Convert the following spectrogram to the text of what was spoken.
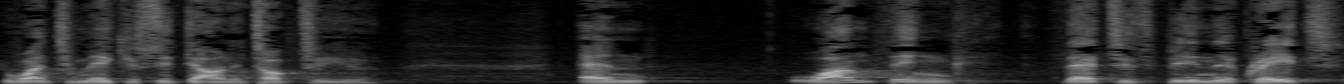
he wants to make you sit down and talk to you. And one thing that has been a great,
